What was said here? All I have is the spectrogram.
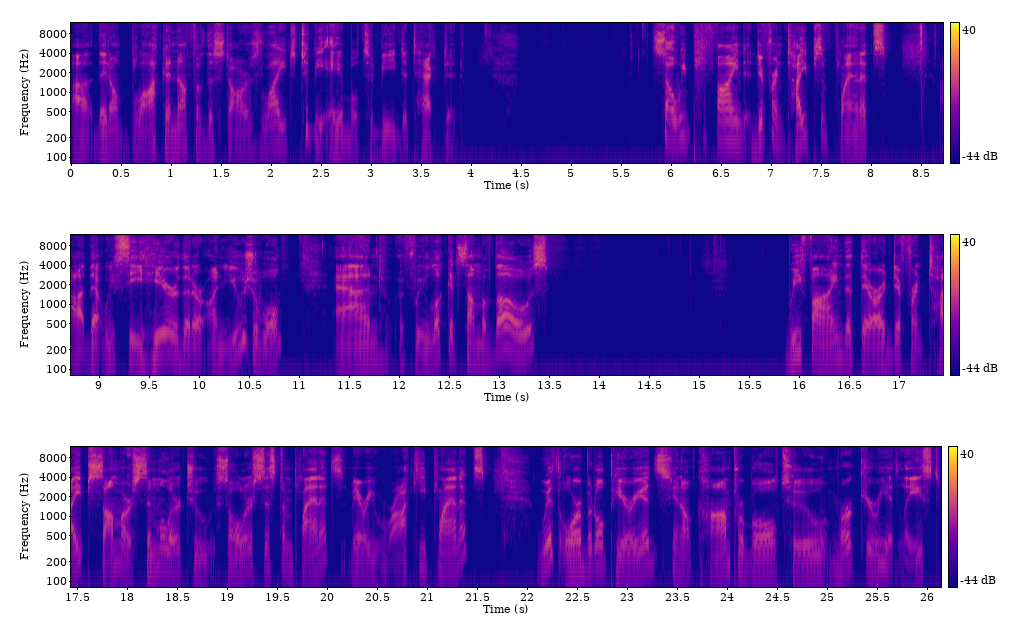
Uh, they don't block enough of the star's light to be able to be detected. So we find different types of planets uh, that we see here that are unusual. And if we look at some of those, we find that there are different types. Some are similar to solar system planets, very rocky planets with orbital periods, you know, comparable to Mercury, at least,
